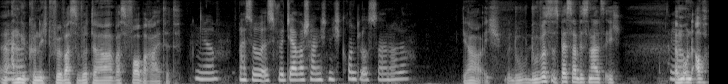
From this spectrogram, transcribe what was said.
äh, angekündigt? Für was wird da was vorbereitet? Ja. Also es wird ja wahrscheinlich nicht grundlos sein, oder? Ja, ich, du, du wirst es besser wissen als ich. Ja. Ähm, und auch,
